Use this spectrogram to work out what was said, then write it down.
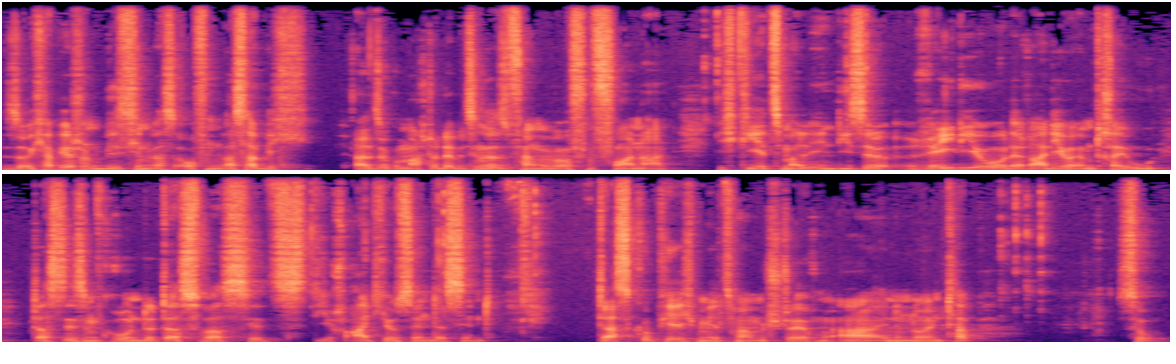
So, ich habe hier schon ein bisschen was offen. Was habe ich also gemacht? Oder beziehungsweise fangen wir mal von vorne an. Ich gehe jetzt mal in diese Radio oder Radio M3U. Das ist im Grunde das, was jetzt die Radiosender sind. Das kopiere ich mir jetzt mal mit Steuerung A in einen neuen Tab. So.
